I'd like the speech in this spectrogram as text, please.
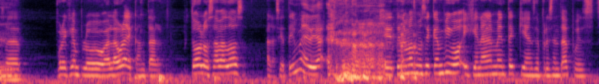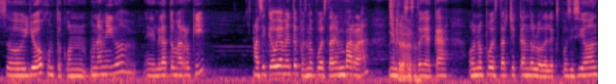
o sea, por ejemplo, a la hora de cantar, todos los sábados a las siete y media eh, tenemos música en vivo y generalmente quien se presenta pues soy yo junto con un amigo, el gato marroquí. Así que obviamente pues no puedo estar en barra mientras Claro. estoy acá o no puedo estar checando lo de la exposición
